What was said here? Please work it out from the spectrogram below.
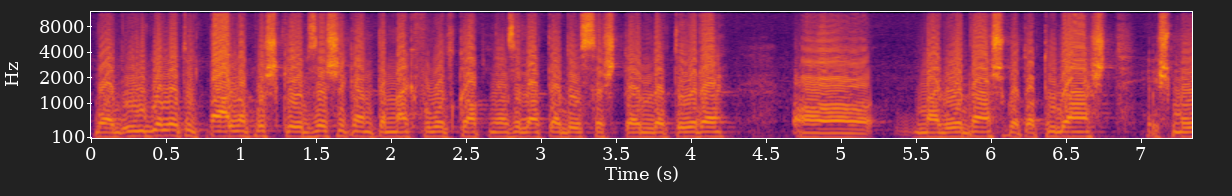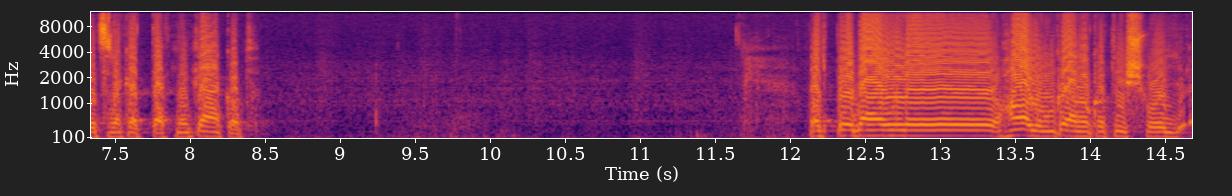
Vagy úgy gondolod, hogy pár képzéseken te meg fogod kapni az életed összes területére a megoldásokat, a tudást és módszereket, technikákat? Vagy például hallunk olyanokat is, hogy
